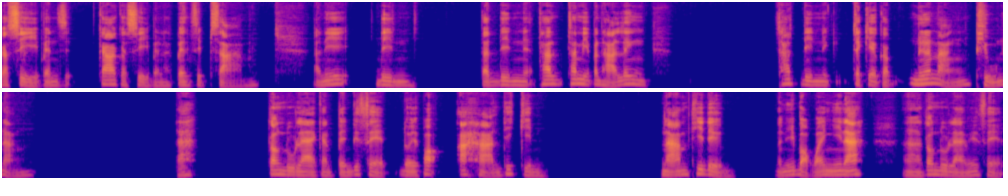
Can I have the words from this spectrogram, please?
กับสี่เป็นเก้ากับสี่เป็นอะไรเป็นสิบสามอันนี้ดินแต่ดินเนี่ยถ้าถ้ามีปัญหาเรื่องธาตุดินจะเกี่ยวกับเนื้อหนังผิวหนังนะต้องดูแลกันเป็นพิเศษ โดยเฉพาะอาหารที่กิน น้ำที่ดื่ม อันนี้บอกไว้อย่างนี้นะต้องดูแลพิเศษ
